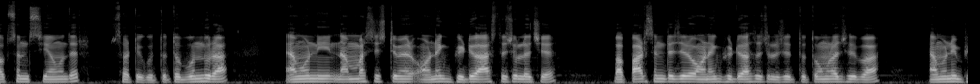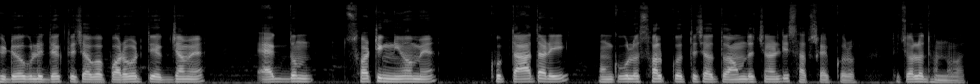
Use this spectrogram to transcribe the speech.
option C আমাদের সঠিক উত্তর। তো বন্ধুরা এমনই নাম্বার সিস্টেমের অনেক ভিডিও আসতে চলেছে বা পার্সেন্টেজেরও অনেক ভিডিও আসতে চলেছে। তো তোমরা যদি বা এমনই ভিডিওগুলি দেখতে চাও বা পরবর্তী এক্সামে একদম সঠিক নিয়মে খুব তাড়াতাড়ি অঙ্কগুলো সলভ করতে চাও, তো আমাদের চ্যানেলটি সাবস্ক্রাইব করো। তো চলো ধন্যবাদ।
